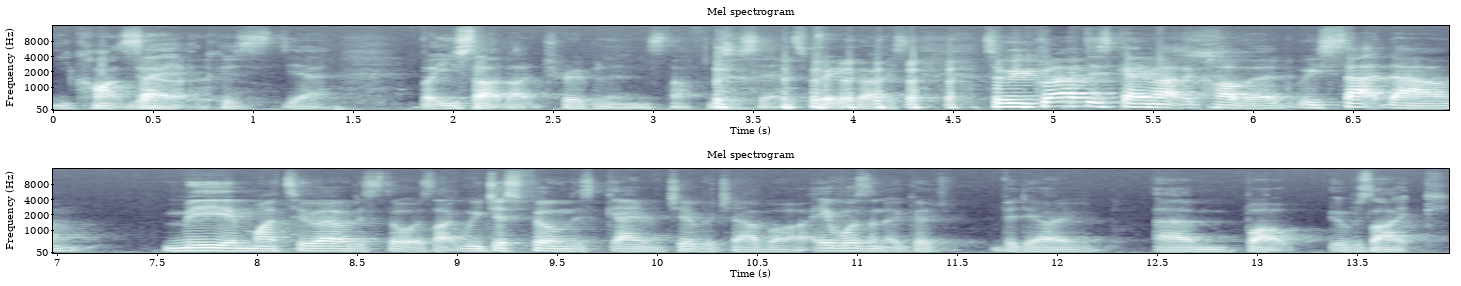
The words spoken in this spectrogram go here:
you can't say it because yeah. But you start like dribbling and stuff. And just, it's pretty gross. So we grabbed this game out of the cupboard. We sat down. Me and my two eldest daughters, like we just filmed this game of Jibber Jabber. It wasn't a good video, um, but it was like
